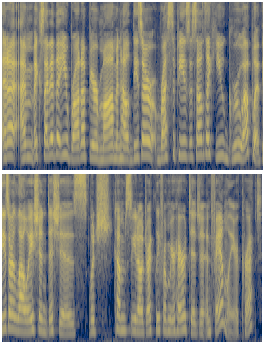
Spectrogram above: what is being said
And I, I'm excited that you brought up your mom and how these are recipes it sounds like you grew up with. These are Laotian dishes, which comes, you know, directly from your heritage and family, or correct?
